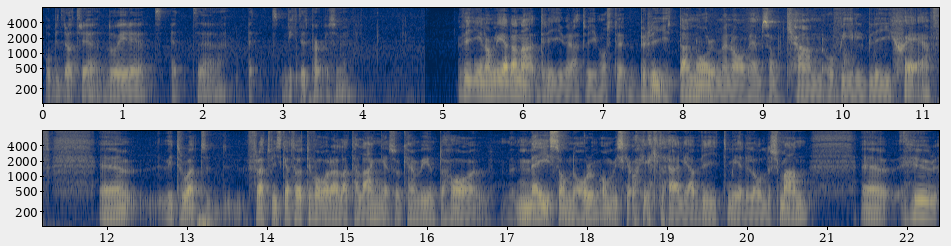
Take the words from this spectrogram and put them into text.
och bidra till det, då är det ett, ett, eh, ett viktigt purpose för mig. Vi inom ledarna driver att vi måste bryta normen av vem som kan och vill bli chef. Eh, vi tror att för att vi ska ta tillvara alla talanger så kan vi ju inte ha mig som norm, om vi ska vara helt ärliga, vit medelålders man. Eh, hur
